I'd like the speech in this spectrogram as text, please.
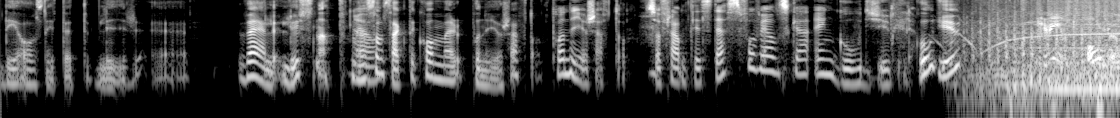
det avsnittet blir eh, väl lyssnat. Men Ja. som sagt, det kommer på nyårsafton. på nyårsafton. Så fram tills dess får vi önska en god jul. God jul! Krimpodden.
